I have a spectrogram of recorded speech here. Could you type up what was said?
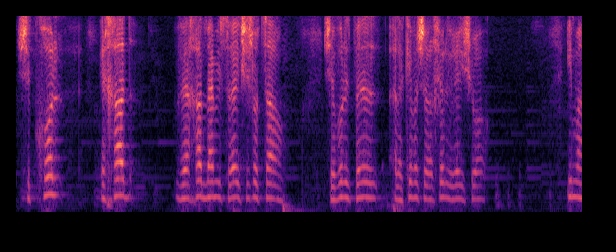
שכל אחד ואחד מעם ישראל, כשיש לו צער, שיבוא להתפלל על הקבע של רחל, הוא יראה ישועה. אמא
